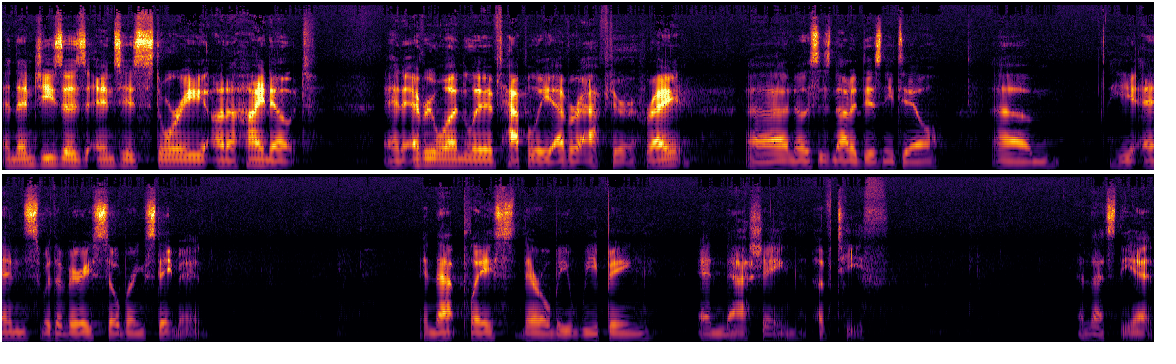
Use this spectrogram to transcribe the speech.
And then Jesus ends his story on a high note, and everyone lived happily ever after, right? Uh, no, this is not a Disney tale. Um, he ends with a very sobering statement. In that place, there will be weeping and gnashing of teeth. And that's the end.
